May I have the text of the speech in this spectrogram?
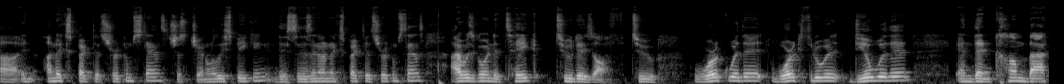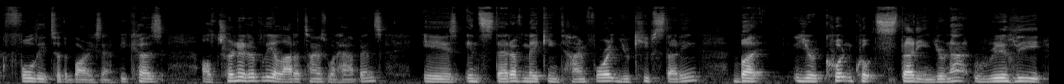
uh, an unexpected circumstance just generally speaking this is an unexpected circumstance i was going to take two days off to work with it, work through it, deal with it, and then come back fully to the bar exam. Because alternatively, a lot of times what happens is instead of making time for it, you keep studying, but you're quote unquote studying. You're not really,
